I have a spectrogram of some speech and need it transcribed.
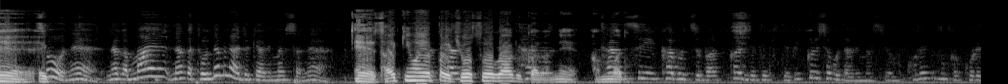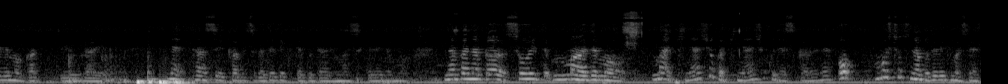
ええそうね。なんか前、なんかとんでもない時ありましたね。ええ最近はやっぱり競争があるからね、あんまり。炭水化物ばっかり出てきてびっくりしたことありますよ。これでもかこれでもかっていうぐらい、ね、炭水化物が出てきたことありますけれども、なかなかそういった、まあでも、まあ機内食は機内食ですからね。おもう一つなんか出てきますね。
